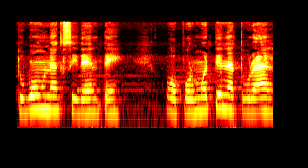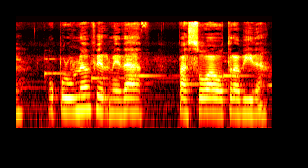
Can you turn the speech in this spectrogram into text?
tuvo un accidente o por muerte natural o por una enfermedad pasó a otra vida,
